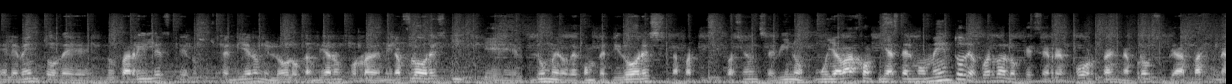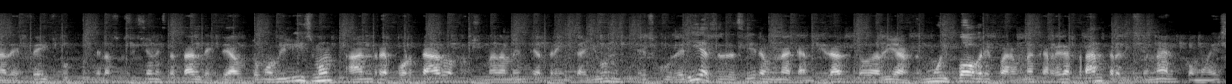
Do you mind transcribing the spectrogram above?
el evento de los barriles que lo suspendieron y luego lo cambiaron por la de Miraflores y que el número de competidores, la participación se vino muy abajo y hasta el momento, de acuerdo a lo que se reporta en la propia página de Facebook de la Asociación Estatal de, Automovilismo, han reportado aproximadamente a 31 escuderías, es decir, a una cantidad todavía muy pobre para una carrera tan tradicional como es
